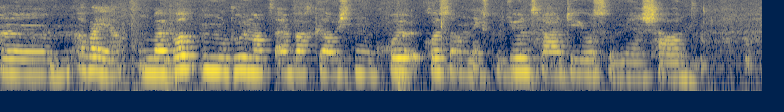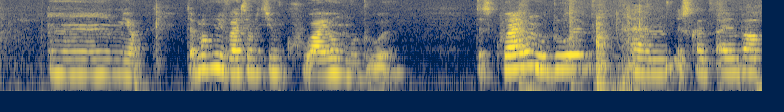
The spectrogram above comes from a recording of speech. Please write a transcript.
Ähm, aber ja, und bei Bombenmodul macht es einfach, glaube ich, einen grö größeren Explosionsradius und mehr Schaden. Ähm, ja, dann machen wir weiter mit dem Cryo-Modul. Das Cryo-Modul ähm, ist ganz einfach.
